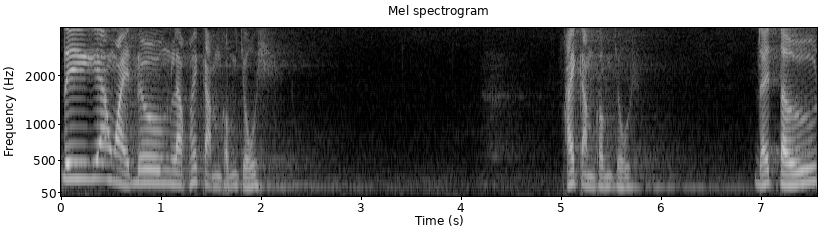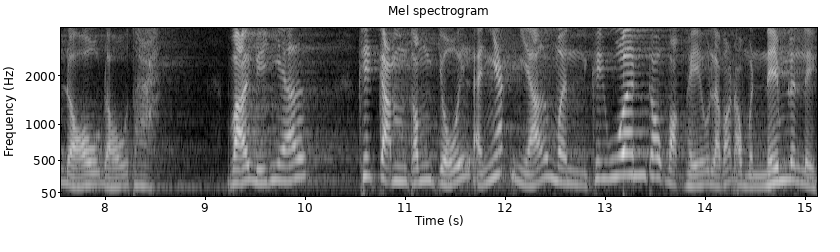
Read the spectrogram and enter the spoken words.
đi ra ngoài đường là phải cầm cọng chuỗi. Phải cầm cọng chuỗi. Để tự độ độ tha. Và bị nhớ, khi cầm cọng chuỗi là nhắc nhở mình, khi quên câu phật hiệu là bắt đầu mình niệm lên liền.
